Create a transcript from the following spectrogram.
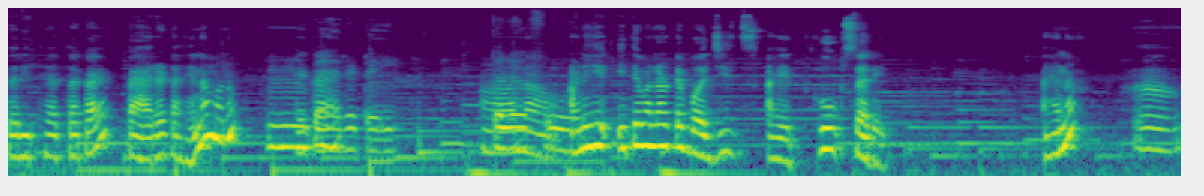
तर इथे आता काय? पॅरट आहे ना म्हणून? हे parrot आहे. आणि इथे मला वाटतं बजीज आहेत. खूप सारे. आहे ना? हा.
